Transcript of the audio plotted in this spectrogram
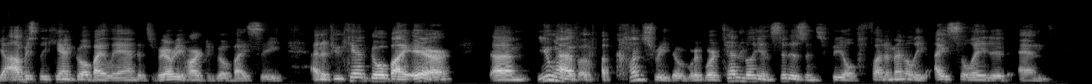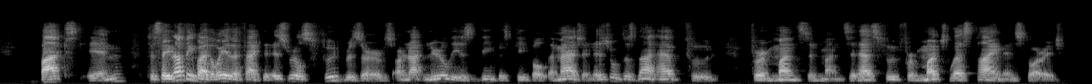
you obviously can't go by land. It's very hard to go by sea. And if you can't go by air, um, you have a, a country that, where, where 10 million citizens feel fundamentally isolated and boxed in, to say nothing, by the way, of the fact that Israel's food reserves are not nearly as deep as people imagine. Israel does not have food for months and months. It has food for much less time in storage.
